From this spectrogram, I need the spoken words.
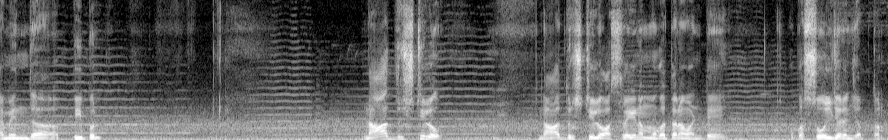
I mean the people నా దృష్టిలో నా దృష్టిలో అసలైన మొగతనం అంటే ఒక సోల్జర్ అని చెప్తాను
